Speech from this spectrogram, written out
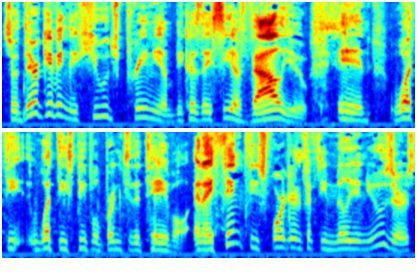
So they're giving a huge premium because they see a value in what the what these people bring to the table. And I think these 450 million users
